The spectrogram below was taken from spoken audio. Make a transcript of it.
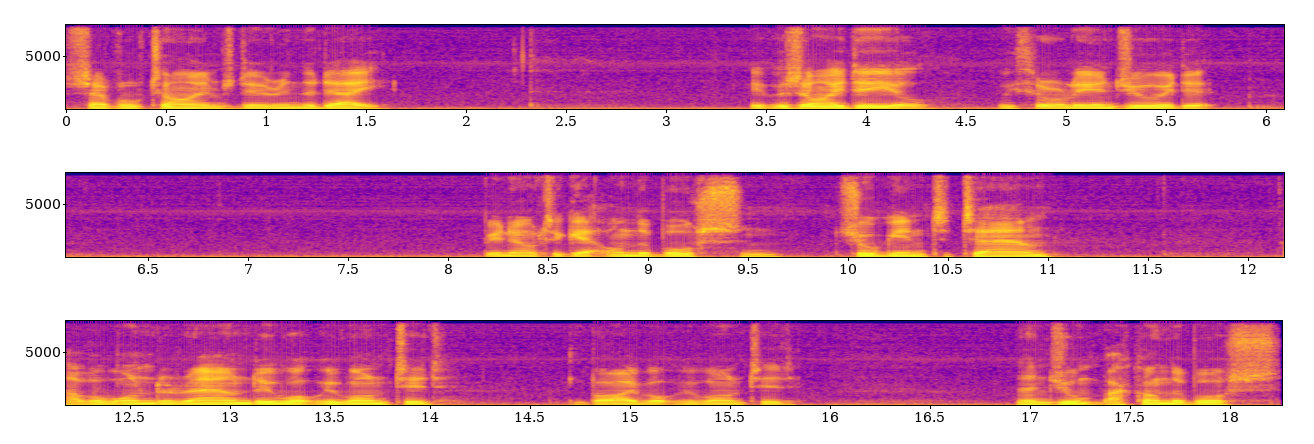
several times during the day. It was ideal. We thoroughly enjoyed it being able to get on the bus and chug into town, have a wander around, do what we wanted, buy what we wanted, then jump back on the bus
